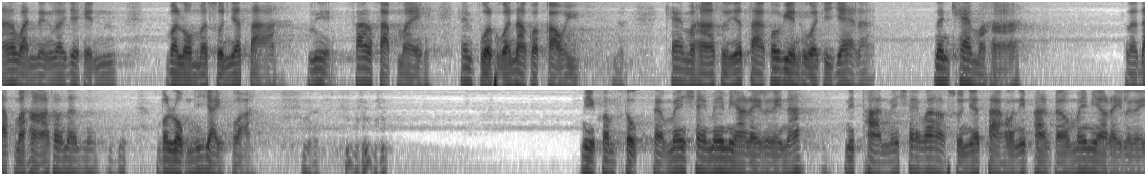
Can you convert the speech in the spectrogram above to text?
นะวันหนึ่งเราจะเห็นบรมสุญญตา นี่สร้างศัพท์ใหม่ ให้ปวดหัวหนักกว่าเก่าอีก แค่มหาสุญญตาก็เวียนหัวจะแย่แล้ว นั่นแค่มหา ระดับมหาเท่านั้น บรมนี่ใหญ่กว่า มีความสุขแต่ไม่ใช่ไม่มีอะไรเลยนะ นิพพานไม่ใช่ว่าสุญญตาของนิพพานแปลว่าไม่มีอะไรเลย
